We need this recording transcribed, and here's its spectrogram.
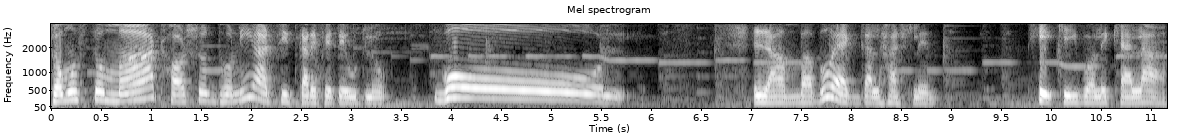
সমস্ত মাঠ হর্ষধ্বনি আর চিৎকারে ফেটে উঠল। গোল! রামবাবু একগাল হাসলেন। একেই বলে খেলা।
